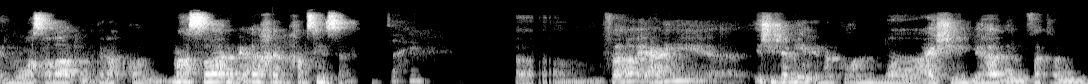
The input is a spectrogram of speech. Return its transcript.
المواصلات والتنقل. ما صار بآخر 50 سنة. صحيح. فيعني شيء جميل إنه نكون عايشين بهذه الفترة من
